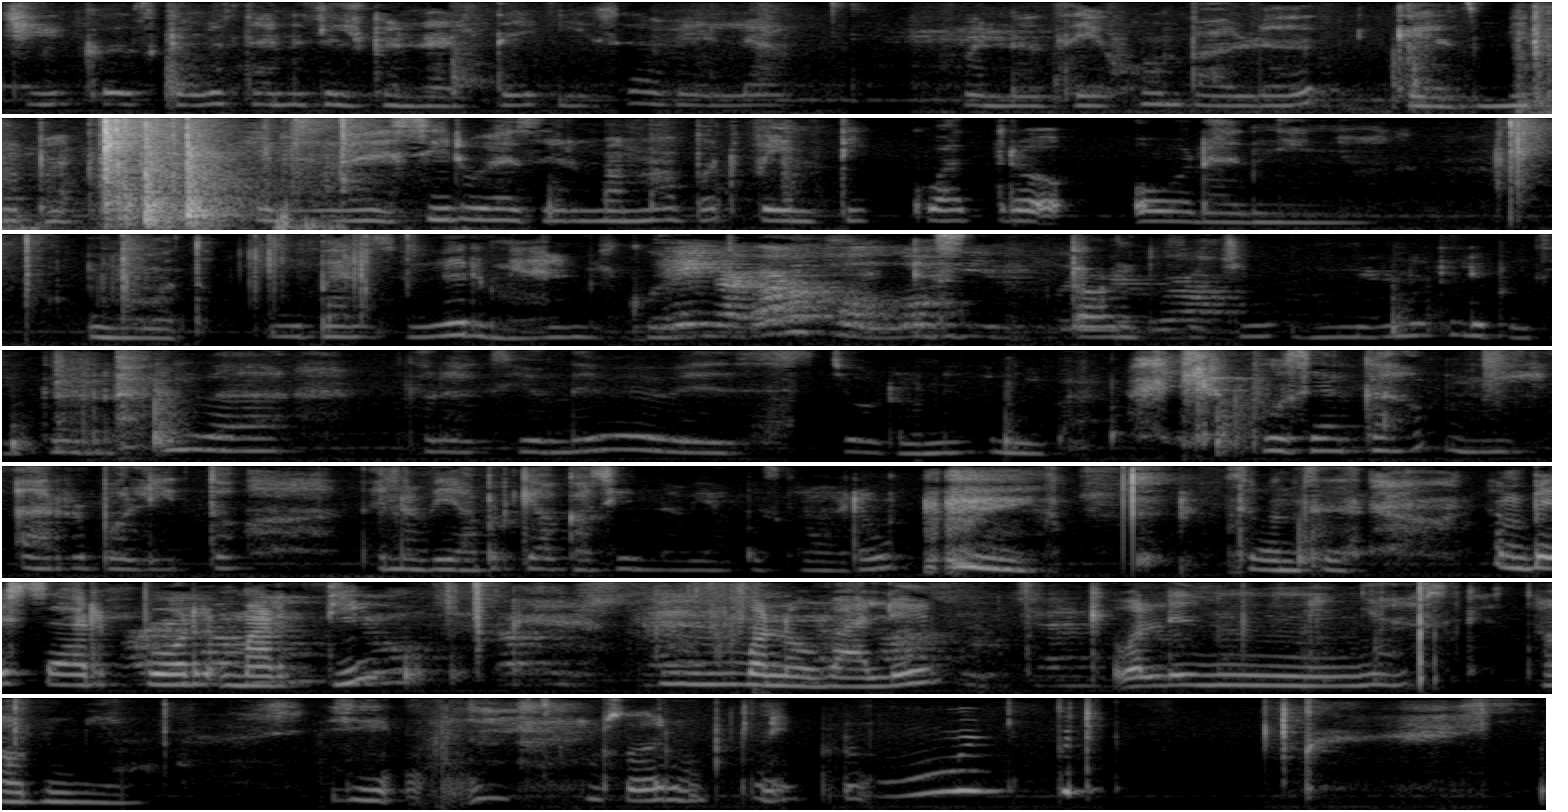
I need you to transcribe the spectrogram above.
chicos, ¿cómo están? Es el canal de Isabela. Bueno, de Juan Pablo, que es mi papá. Y me va a decir, voy a ser mamá por 24 horas, niños. Moto. Y para subirme a mi cuerpo. Mira lo que le puse acá arriba. Colección de bebés llorones de mi papá. Le puse acá mi arbolito de Navidad, porque acá sí es Navidad, pues claro. Entonces, empezar por Martín. Bueno, vale. Que vale niñas que está dormida. Y vamos a dar un pequeño.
